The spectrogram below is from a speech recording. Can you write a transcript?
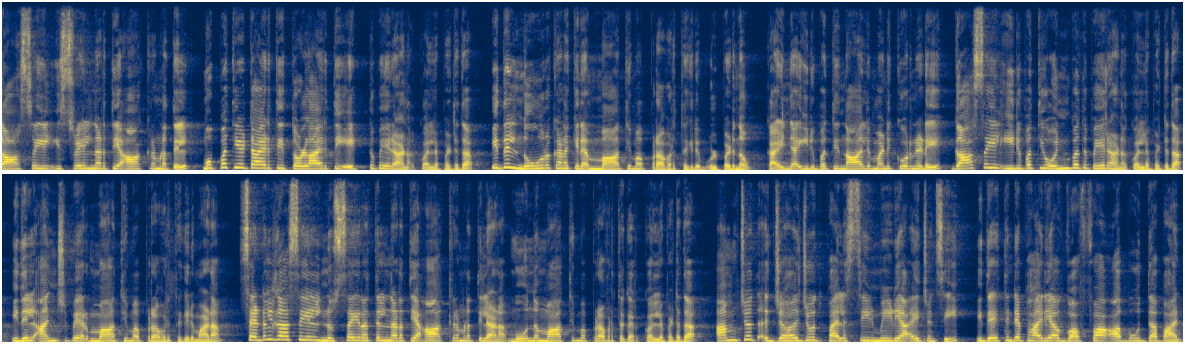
ഗാസയിൽ ഇസ്രയേൽ നടത്തിയ ആക്രമണത്തിൽ മുപ്പത്തിയെട്ടായിരത്തി തൊള്ളായിരത്തി എട്ട് പേരാണ് കൊല്ലപ്പെട്ടത്. ഇതിൽ നൂറുകണക്കിന് മാധ്യമ പ്രവർത്തകരും ഉൾപ്പെടുന്നു. കഴിഞ്ഞ ഇരുപത്തിനാല് മണിക്കൂറിനിടെ ഗാസയിൽ ഇരുപത്തിയൊൻപത് പേരാണ് കൊല്ലപ്പെട്ടത്. ഇതിൽ അഞ്ചു പേർ മാധ്യമ പ്രവർത്തകരുമാണ് സെൻട്രൽ ഗാസയിൽ നുസൈറത്തിൽ നടത്തിയ ആക്രമണത്തിലാണ് മൂന്ന് മാധ്യമപ്രവർത്തകർ കൊല്ലപ്പെട്ടത്. Amjad Jahjouh Palestine media agency ഇദ്ദേഹത്തിന്റെ ഭാര്യ Wafa Abu Dabaan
